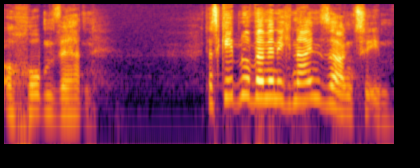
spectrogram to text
erhoben werden. Das geht nur, wenn wir nicht Nein sagen zu ihm.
